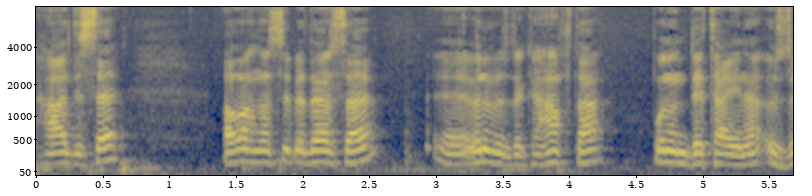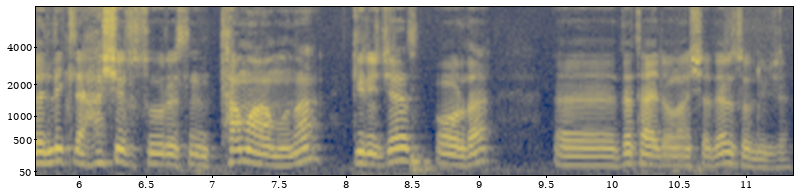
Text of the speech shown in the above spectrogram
hadise. Allah nasip ederse e, önümüzdeki hafta bunun detayına özellikle Haşr suresinin tamamına gireceğiz. Orada e, detaylı olan şeyleri söyleyeceğiz.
